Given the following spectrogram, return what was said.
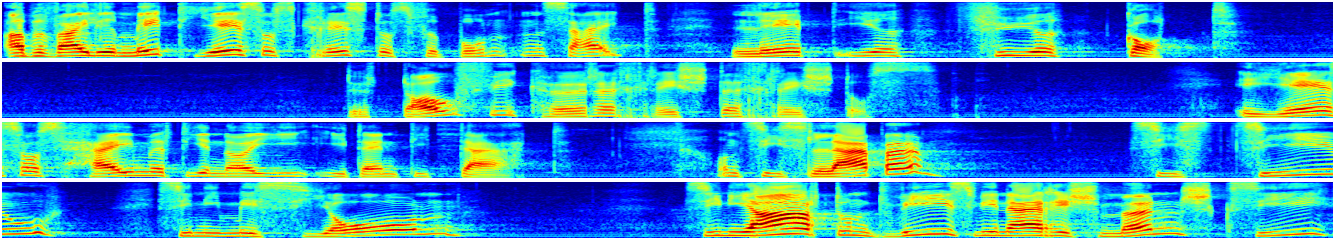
aber weil ihr mit Jesus Christus verbunden seid, lebt ihr für Gott. Durch Taufe gehören Christen Christus. In Jesus haben wir die neue Identität. Und sein Leben, sein Ziel, seine Mission, seine Art und Weise, wie er ist Mensch war,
